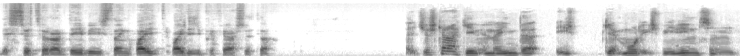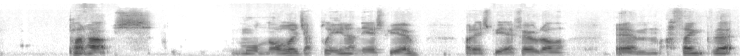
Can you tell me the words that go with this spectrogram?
the Souttar or Davies thing, why why did you prefer Souttar? It just kind of came to mind that he's get more experience and perhaps more knowledge of playing in the SPL or SPFL rather. Um, I think that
